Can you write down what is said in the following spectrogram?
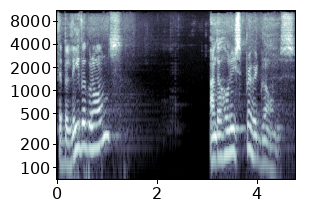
the believer groans, and the Holy Spirit groans.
